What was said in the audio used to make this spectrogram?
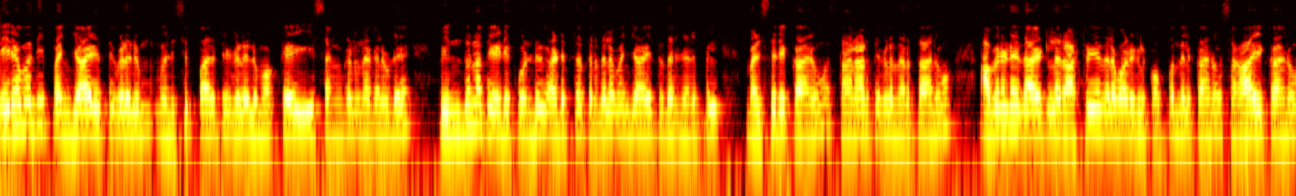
നിരവധി പഞ്ചായത്തുകളിലും മുനിസിപ്പാലിറ്റികളിലുമൊക്കെ ഈ സംഘടനകളുടെ പിന്തുണ തേടിക്കൊണ്ട് അടുത്ത ത്രിതല പഞ്ചായത്ത് തെരഞ്ഞെടുപ്പിൽ മത്സരിക്കാനോ സ്ഥാനാർത്ഥികളെ നിർത്താനോ അവരുടേതായിട്ടുള്ള രാഷ്ട്രീയ നിലപാടുകൾക്കൊപ്പം നിൽക്കാനോ സഹായിക്കാനോ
